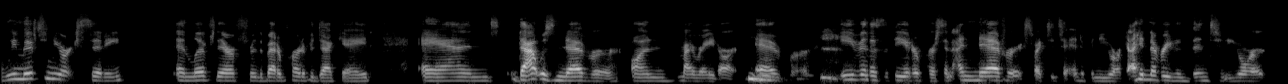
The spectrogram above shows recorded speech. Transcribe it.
We moved to New York City and lived there for the better part of a decade and that was never on my radar mm-hmm. ever even as a theater person i never expected to end up in new york. I had never even been to new york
